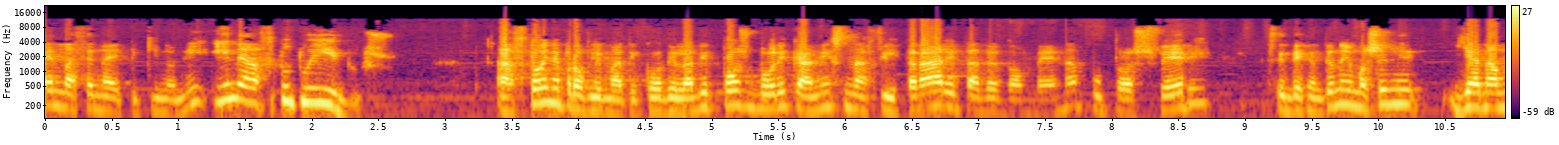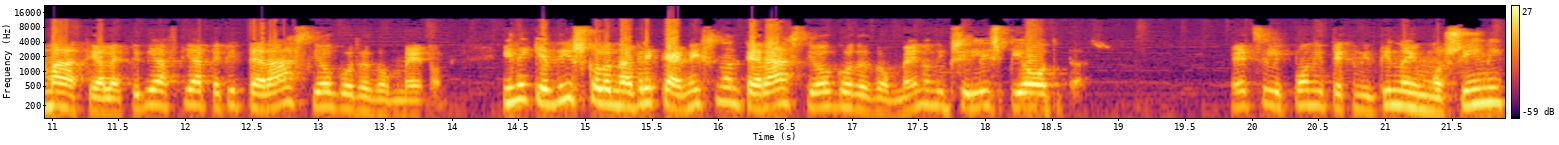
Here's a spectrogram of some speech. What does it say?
έμαθε να επικοινωνεί είναι αυτού του είδους. Αυτό είναι προβληματικό, δηλαδή πώς μπορεί κανείς να φιλτράρει τα δεδομένα που προσφέρει στην τεχνητή νοημοσύνη για να μάθει, αλλά επειδή αυτή απαιτεί τεράστιο όγκο δεδομένων, είναι και δύσκολο να βρει κανείς έναν τεράστιο όγκο δεδομένων υψηλής ποιότητας. Έτσι λοιπόν η τεχνητή νοημοσύνη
